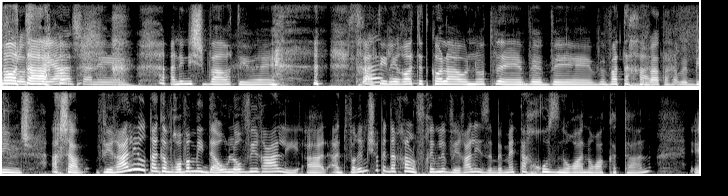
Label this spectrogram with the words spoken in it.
באוכלוסייה שאני... אני נשברתי והתחלתי. לראות את כל העונות בבת אחת. ב binge. עכשיו, ויראליות, אגב, רוב המידע הוא לא ויראלי. הדברים שבדרך כלל הופכים לוויראלי זה באמת אחוז נורא נורא קטן. אה,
